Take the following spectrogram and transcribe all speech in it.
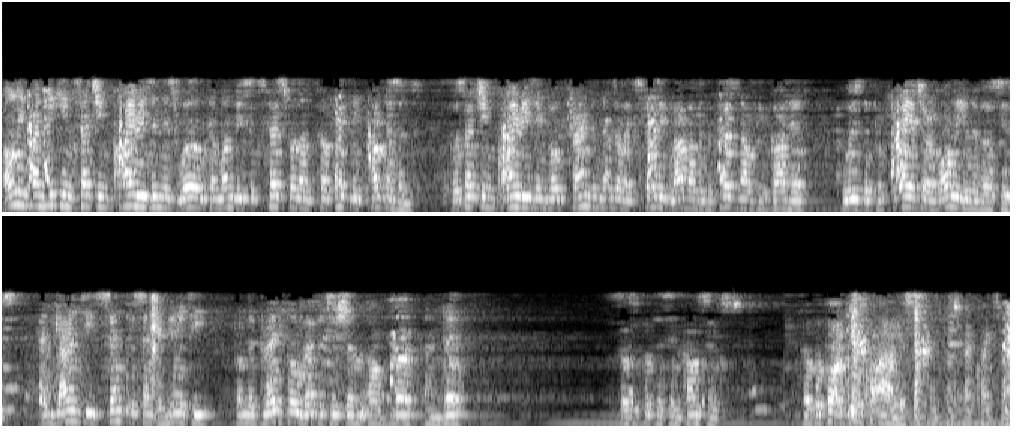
Only by making such inquiries in this world can one be successful and perfectly cognizant. For such inquiries invoke transcendental ecstatic love unto the personality of Godhead, who is the proprietor of all the universes and guarantees cent percent immunity from the dreadful repetition of birth and death. So to put this in context, so purport, ah yes, it goes back quite some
